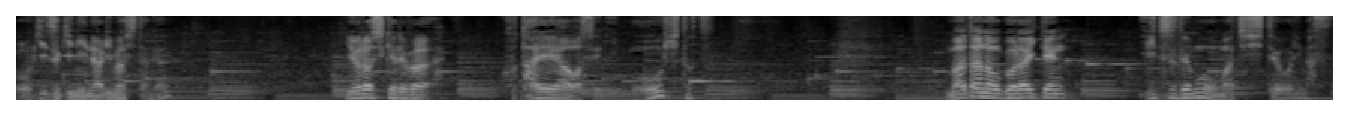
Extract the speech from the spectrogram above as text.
お気づきになりましたか？よろしければ答え合わせにもう一つ。またのご来店いつでもお待ちしております。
